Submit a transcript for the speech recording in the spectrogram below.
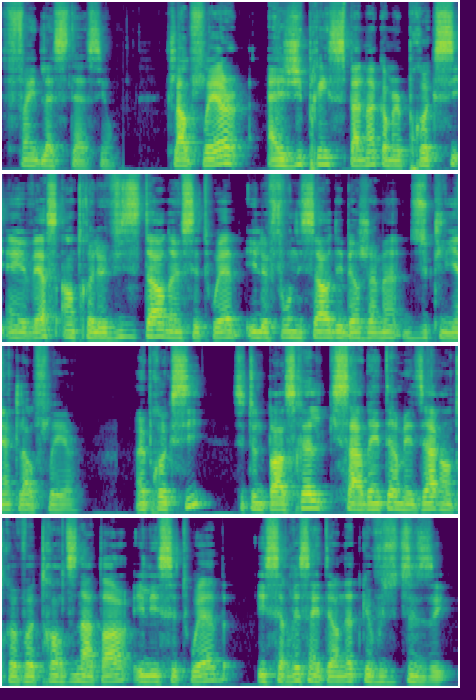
Fin de la citation. Cloudflare agit principalement comme un proxy inverse entre le visiteur d'un site web et le fournisseur d'hébergement du client Cloudflare. Un proxy, c'est une passerelle qui sert d'intermédiaire entre votre ordinateur et les sites web et services Internet que vous utilisez.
